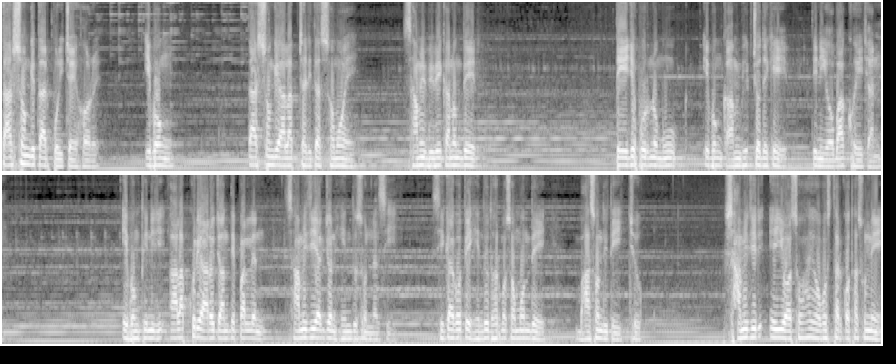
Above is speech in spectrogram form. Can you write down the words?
তার সঙ্গে তার পরিচয় হয় এবং তার সঙ্গে আলাপচারিতার সময় স্বামী বিবেকানন্দের তেজপূর্ণ মুখ এবং গাম্ভীর্য দেখে তিনি অবাক হয়ে যান। এবং তিনি আলাপ করে আরও জানতে পারলেন, স্বামীজি একজন হিন্দু সন্ন্যাসী, শিকাগোতে হিন্দু ধর্ম সম্বন্ধে ভাষণ দিতে ইচ্ছুক। স্বামীজির এই অসহায় অবস্থার কথা শুনে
